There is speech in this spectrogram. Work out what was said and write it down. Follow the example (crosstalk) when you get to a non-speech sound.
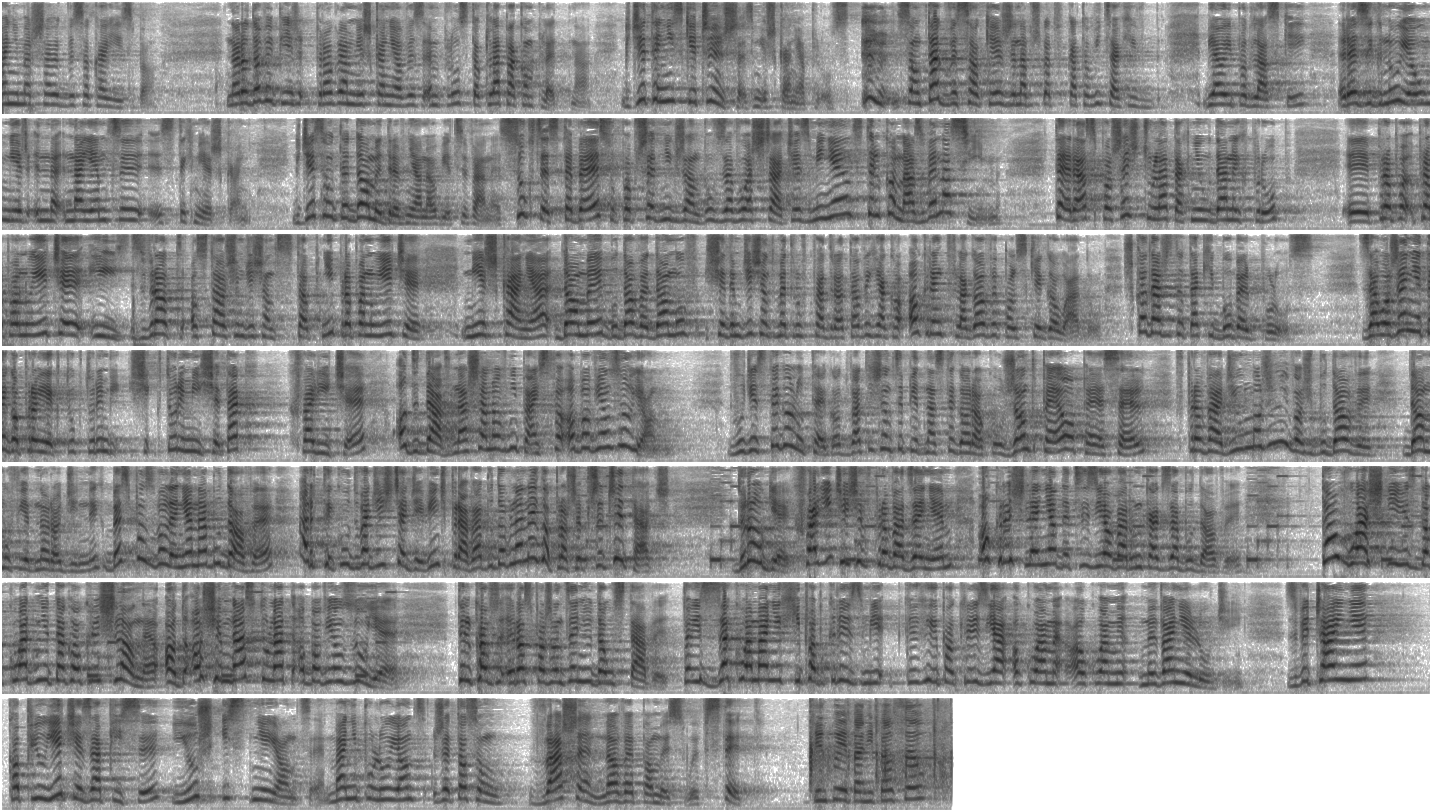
Pani Marszałek, Wysoka Izbo, Narodowy Program Mieszkaniowy z M+ to klapa kompletna. Gdzie te niskie czynsze z Mieszkania Plus? (clears throat) Są tak wysokie, że na przykład w Katowicach i w Białej Podlaskiej rezygnują najemcy z tych mieszkań. Gdzie są te domy drewniane obiecywane? Sukces TBS-u poprzednich rządów zawłaszczacie, zmieniając tylko nazwę na SIM. Teraz, po sześciu latach nieudanych prób, proponujecie i zwrot o 180 stopni, proponujecie mieszkania, domy, budowę domów 70 metrów kwadratowych jako okręg flagowy Polskiego Ładu. Szkoda, że to taki bubel plus. Założenie tego projektu, którymi, którymi się tak chwalicie, od dawna, szanowni państwo, obowiązują. 20 lutego 2015 roku rząd PO-PSL wprowadził możliwość budowy domów jednorodzinnych bez pozwolenia na budowę. Artykuł 29 Prawa budowlanego, proszę przeczytać. Drugie, chwalicie się wprowadzeniem określenia decyzji o warunkach zabudowy. To właśnie jest dokładnie tak określone. Od 18 lat obowiązuje, tylko w rozporządzeniu do ustawy. To jest zakłamanie, hipokryzja, okłam- okłamywanie ludzi. Zwyczajnie kopiujecie zapisy już istniejące, manipulując, że to są wasze nowe pomysły. Wstyd. Dziękuję pani poseł.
